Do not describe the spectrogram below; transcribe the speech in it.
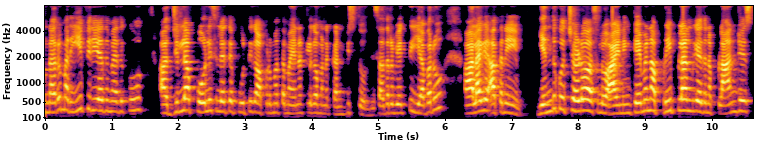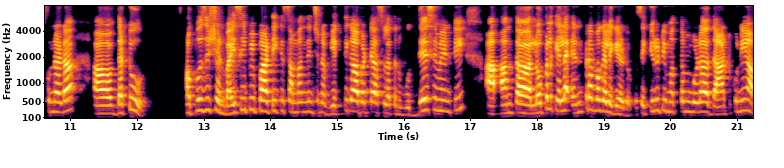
ఉన్నారు. మరి ఈ ఫిర్యాదు మీదకు ఆ జిల్లా పోలీసులు అయితే పూర్తిగా అప్రమత్తమైనట్లుగా మనకు కనిపిస్తుంది. సదరు వ్యక్తి ఎవరు? అలాగే అతని ఎందుకు వచ్చాడో అసలు ఆయన ఇంకేమైనా ప్రీ ప్లాన్గా ఏదైనా ప్లాన్ చేసుకున్నాడా? దట్టు అపోజిషన్ వైసీపీ పార్టీకి సంబంధించిన వ్యక్తి కాబట్టి అసలు అతని ఉద్దేశం ఏంటి? అంత లోపలికి ఎలా ఎంటర్ అవ్వగలిగాడు? సెక్యూరిటీ మొత్తం కూడా దాటుకుని ఆ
